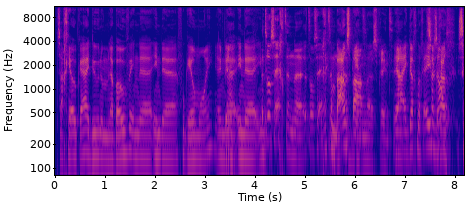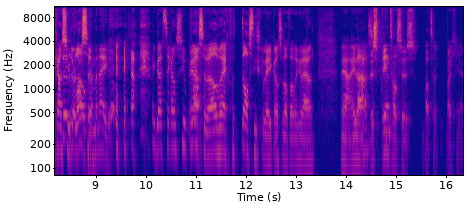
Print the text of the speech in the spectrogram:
Dat zag je ook, hè? hij duwde hem naar boven in de, in de vond ik heel mooi. In de, Ja. in de, in Het was echt een, eh, het was echt Echt een een, baansprint. baansprint. ja, ik dacht nog even, ze gaan, ze gaan surplassen. naar beneden. Ik dacht, ze gaan surplassen. Wel, maar echt fantastisch geleken als ze dat hadden gedaan. Maar Ja, helaas. de sprint was dus wat, wat je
